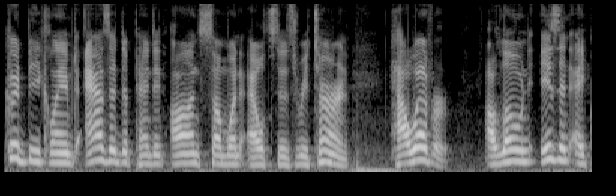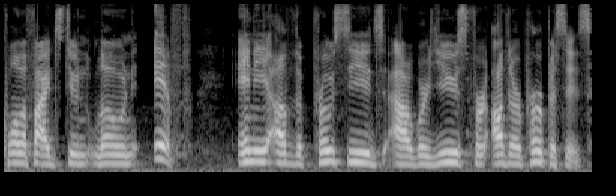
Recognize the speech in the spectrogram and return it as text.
could be claimed as a dependent on someone else's return. However, a loan isn't a qualified student loan if any of the proceeds uh, were used for other purposes.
